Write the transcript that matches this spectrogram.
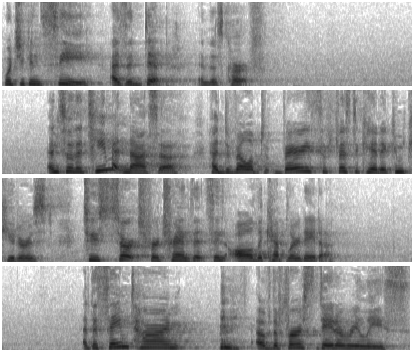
which you can see as a dip in this curve. And so the team at NASA had developed very sophisticated computers to search for transits in all the Kepler data. At the same time of the first data release,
